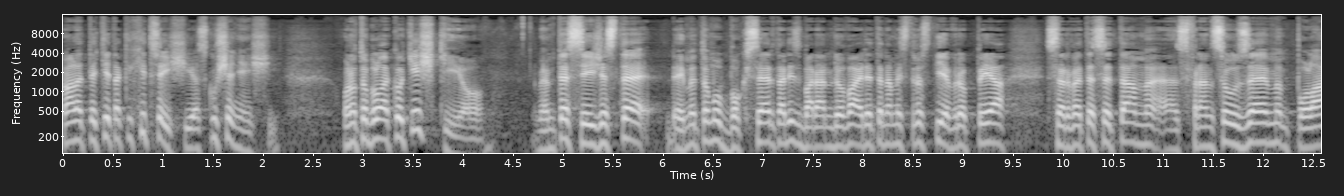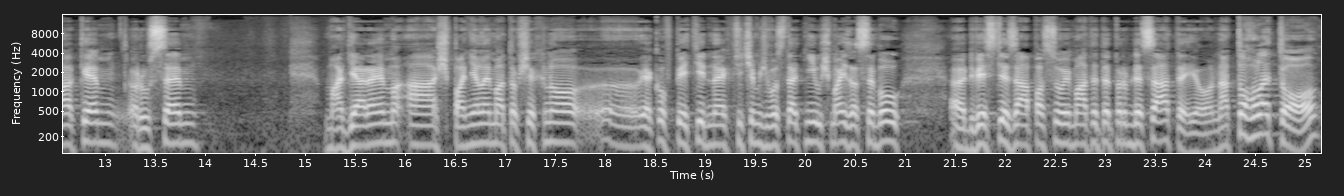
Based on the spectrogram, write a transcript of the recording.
no ale teď je taky chytřejší a zkušenější. Ono to bylo jako těžký, jo. Vemte si, že jste, dejme tomu, boxer tady z Barandova, jedete na mistrovství Evropy a servete se tam eh, s francouzem, Polákem, Rusem, Maďarem a Španělem a to všechno eh, jako v pěti dnech, přičemž ostatní už mají za sebou 200 eh, zápasů, vy máte teprve desátý. Jo. Na tohleto,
